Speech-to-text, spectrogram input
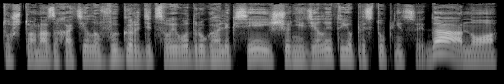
То, что она захотела выгородить своего друга Алексея, еще не делает ее преступницей. Да, но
